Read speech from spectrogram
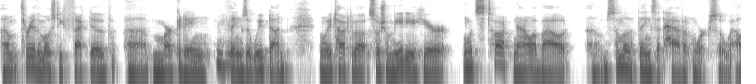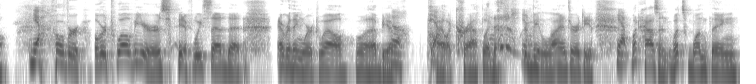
um, three of the most effective uh, marketing Mhm. things that we've done. And we talked about social media here. Let's talk now about um, some of the things that haven't worked so well. yeah, Over over 12 years, if we said that everything worked well, well, that'd be a Ugh, pile of crap, wouldn't Yeah. it? We'd be lying through our teeth. yeah. What hasn't? What's one thing?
